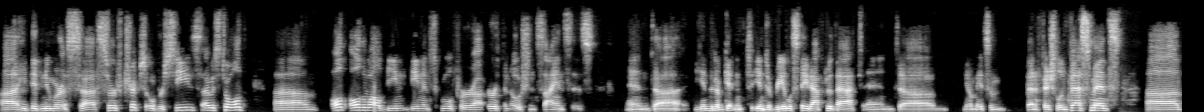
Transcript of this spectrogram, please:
Uh, he did numerous uh, surf trips overseas, I was told, um, all, all the while being, being in school for uh, earth and ocean sciences. And uh, he ended up getting into real estate after that and, um, you know, made some beneficial investments. and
